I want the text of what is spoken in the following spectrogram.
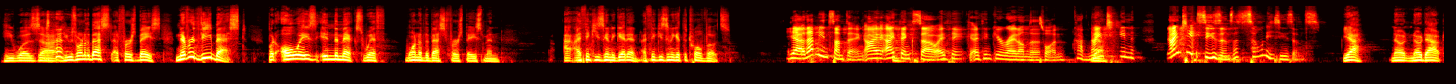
he was uh, he was one of the best at first base. Never the best, but always in the mix with one of the best first basemen. I, I think he's going to get in. I think he's going to get the 12 votes. Yeah, that means something. I, I think so. I think I think you're right on this one. God, 19, yeah. 19 seasons. That's so many seasons. Yeah, no, no doubt.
